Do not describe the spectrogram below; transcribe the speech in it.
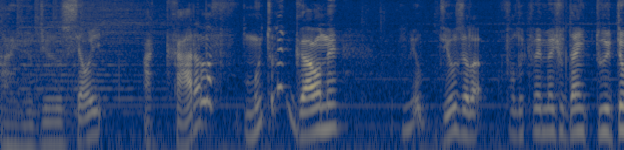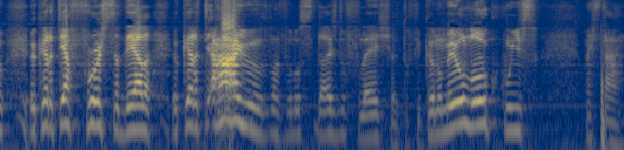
Ai, meu Deus do céu. E a cara, ela muito legal, né? Meu Deus, ela falou que vai me ajudar em tudo. Então, eu quero ter a força dela. Eu quero ter... Ai, a velocidade do Flash. Eu tô ficando meio louco com isso. Mas tá,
